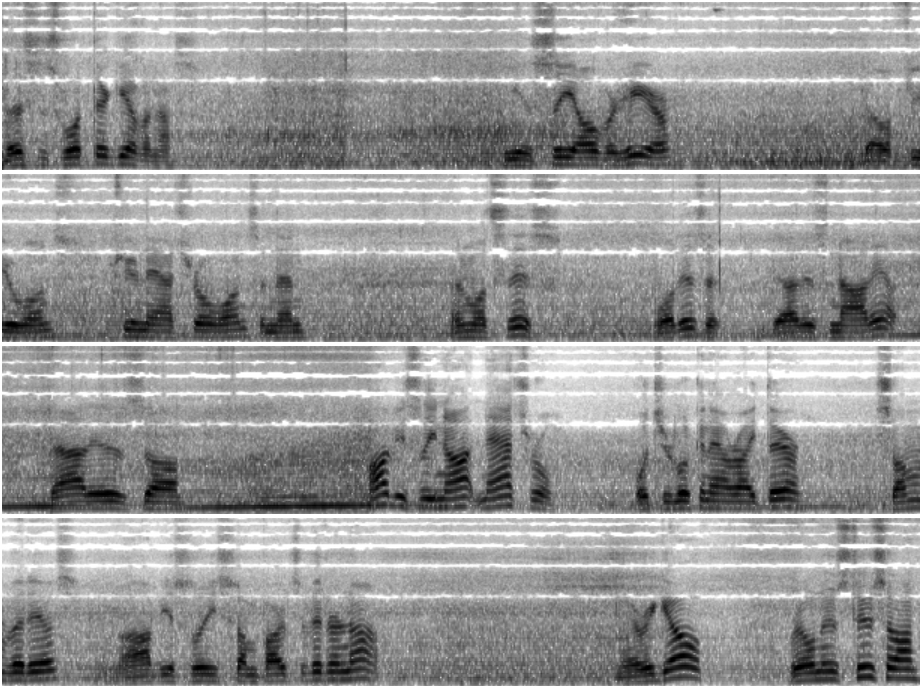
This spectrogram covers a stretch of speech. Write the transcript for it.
This is what they're giving us. You can see over here, got a few ones, a few natural ones, and then, then what's this? What is it? That is not it. That is uh, obviously not natural, what you're looking at right there. Some of it is. Obviously, some parts of it are not. There we go. Real News Tucson.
